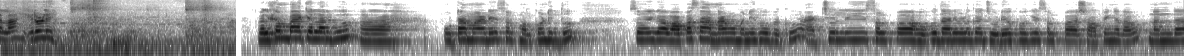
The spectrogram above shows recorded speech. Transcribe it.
ಅಲ್ಲ ಈರುಳ್ಳಿ. ವೆಲ್ಕಮ್ ಬ್ಯಾಕ್ ಎಲ್ಲರಿಗೂ. ಊಟ ಮಾಡಿ ಸ್ವಲ್ಪ ಮಲ್ಕೊಂಡಿದ್ದು. ಸೊ ಈಗ ವಾಪಸ್ ನಾವು ಮನೆಗೆ ಹೋಗ್ಬೇಕು. ಆ್ಯಕ್ಚುಲಿ ಸ್ವಲ್ಪ ಹೋಗೋ ದಾರಿ ಒಳಗೆ ಜೋಡಿಯೋಕೆ ಹೋಗಿ ಸ್ವಲ್ಪ ಶಾಪಿಂಗ್ ಅದಾವೆ. ನಂದು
